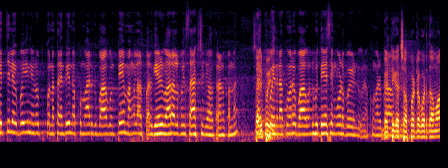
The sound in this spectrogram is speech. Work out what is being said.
చర్చిలోకి పోయి నేను ఒప్పుకున్న తండ్రి నా కుమారుడికి బాగుంటే మంగళవారం ఏడు వారాలు పోయి సాక్ష్యం చదువుతాను అనుకున్నా. తగ్గిపోయింది నా కుమారుడు బాగుంటే ఇప్పుడు దేశం కూడా పోయిండు. నా కుమారుడు గట్టిగా చప్పట్లు కొడతామా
